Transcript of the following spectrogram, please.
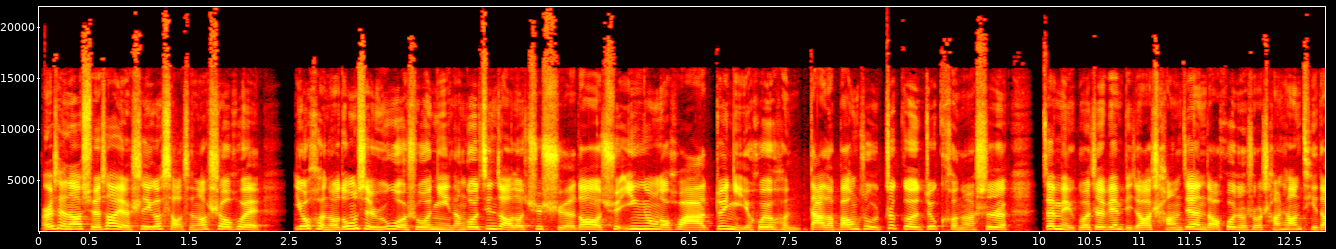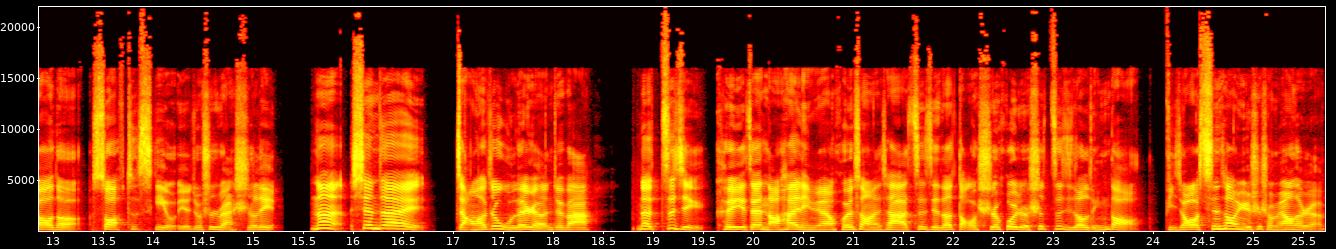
而且呢，学校也是一个小型的社会，有很多东西，如果说你能够尽早的去学到、去应用的话，对你会有很大的帮助。这个就可能是在美国这边比较常见的，或者说常常提到的 soft skill，也就是软实力。那现在讲了这五类人，对吧？那自己可以在脑海里面回想一下自己的导师或者是自己的领导比较倾向于是什么样的人。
